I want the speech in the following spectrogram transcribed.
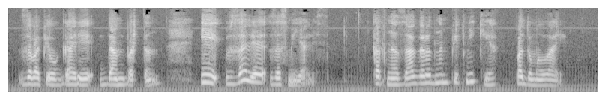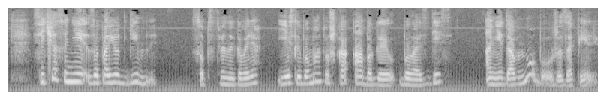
— завопил Гарри Данбертон, и в зале засмеялись. «Как на загородном пикнике», — подумал Ларри. «Сейчас они запоют гимны. Собственно говоря, если бы матушка Абагейл была здесь, они давно бы уже запели.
